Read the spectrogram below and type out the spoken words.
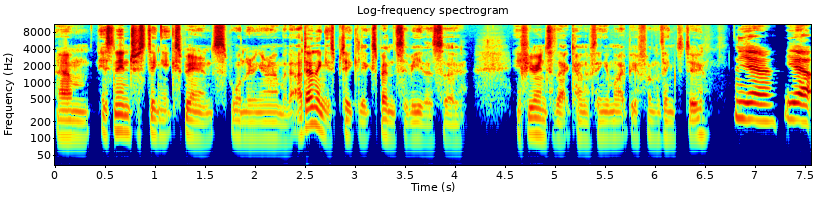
um, it's an interesting experience wandering around with it. I don't think it's particularly expensive either. So if you're into that kind of thing, it might be a fun thing to do. Yeah, yeah.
